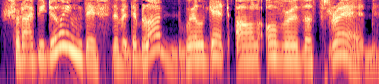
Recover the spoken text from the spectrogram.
should I be doing this? The, the blood will get all over the thread.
